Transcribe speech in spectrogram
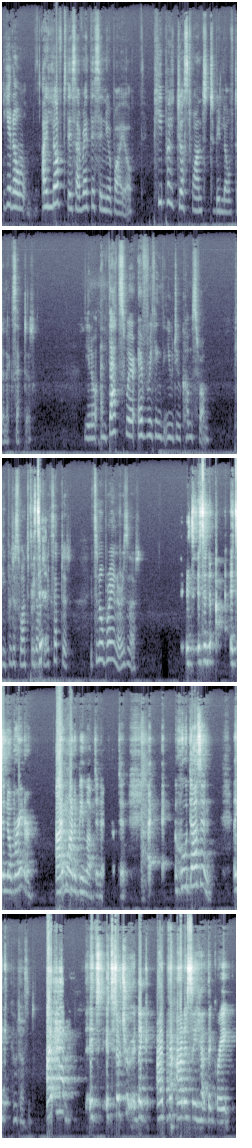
you know, I loved this. I read this in your bio. People just want to be loved and accepted. You know, and that's where everything that you do comes from. People just want to be loved and accepted. It's a no brainer, isn't it? it's it's an it's a no brainer. I want to be loved and accepted. I, who doesn't? Like Who doesn't? I've had it's it's so true. Like I've honestly had the great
